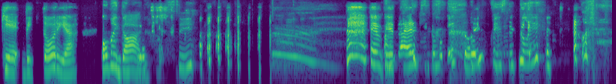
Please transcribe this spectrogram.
que Victoria Oh my God. Sí. empieza a decir como que estoy Physically.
